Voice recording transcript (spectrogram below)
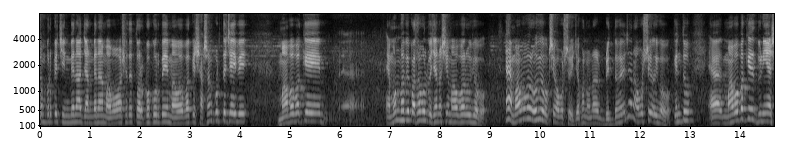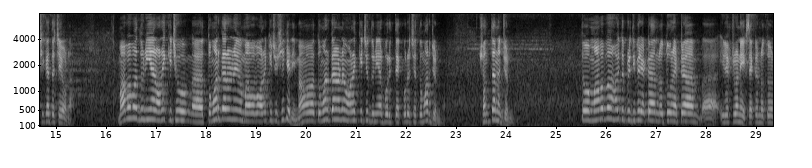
সম্পর্কে চিনবে না, জানবে না, মা বাবার সাথে তর্ক করবে, মা বাবাকে শাসন করতে চাইবে, মা বাবাকে এমনভাবে কথা বলবে যেন সে মা বাবার অভিভাবক। হ্যাঁ মা বাবার অভিভাবক সে অবশ্যই, যখন ওনার বৃদ্ধ হয়ে যান অবশ্যই অভিভাবক। কিন্তু মা বাবাকে দুনিয়া শেখাতে চেয়েও না। মা বাবা দুনিয়ার অনেক কিছু তোমার কারণে মা বাবা অনেক কিছু শিখেনি। মা বাবা তোমার কারণে অনেক কিছু দুনিয়ার পরিত্যাগ করেছে তোমার জন্য, সন্তানের জন্য। তো মা বাবা হয়তো পৃথিবীর একটা নতুন একটা ইলেকট্রনিক্স একটা নতুন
